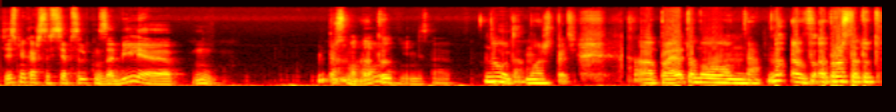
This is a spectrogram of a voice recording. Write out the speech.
Здесь, мне кажется, все абсолютно забили, ну, Да, а тут... я не знаю. Ну да, может быть. А, поэтому, да. Ну, просто тут,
